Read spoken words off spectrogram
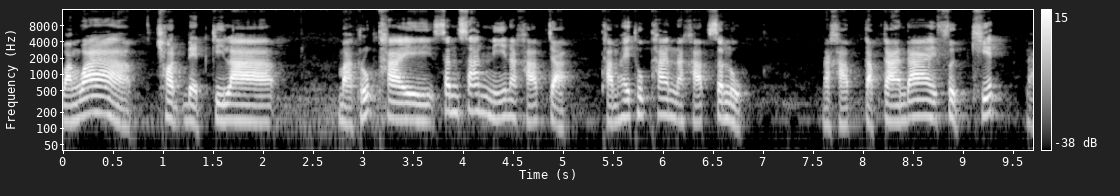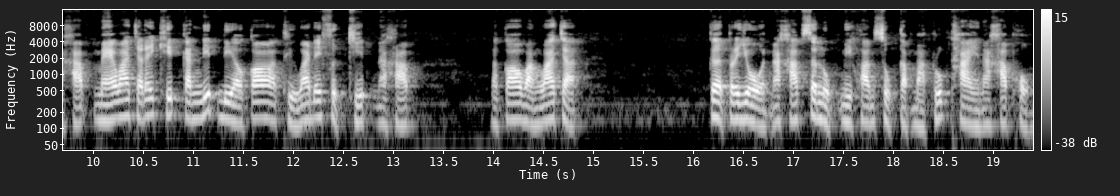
หวังว่า ช็อตเด็ดกีฬา หมากรุกไทยสั้นๆนี้นะครับจะทำให้ทุกท่านนะครับสนุกนะครับกับการได้ฝึกคิดนะครับ แม้ว่าจะได้คิดกันนิดเดียวก็ถือว่าได้ฝึกคิดนะครับ แล้วก็หวังว่าจะเกิดประโยชน์นะครับ สนุกมีความสุขกับหมากรุกไทยนะครับผม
